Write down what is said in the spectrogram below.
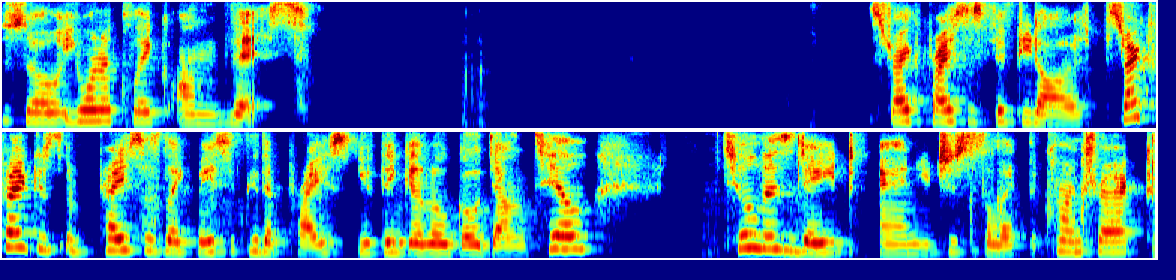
So you want to click on this. Strike price is $50. Strike price is, price is like basically the price you think it'll go down till till this date and you just select the contract,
